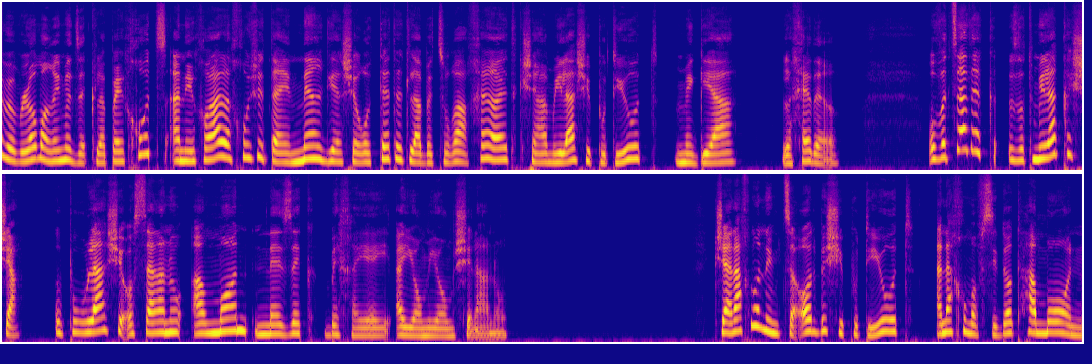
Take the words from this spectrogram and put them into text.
אם הם לא מראים את זה כלפי חוץ, אני יכולה לחוש את האנרגיה שרוטטת לה בצורה אחרת כשהמילה שיפוטיות מגיעה לחדר. ובצדק, זאת מילה קשה, ופעולה שעושה לנו המון נזק בחיי היום-יום שלנו. כשאנחנו נמצאות בשיפוטיות, אנחנו מפסידות המון.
